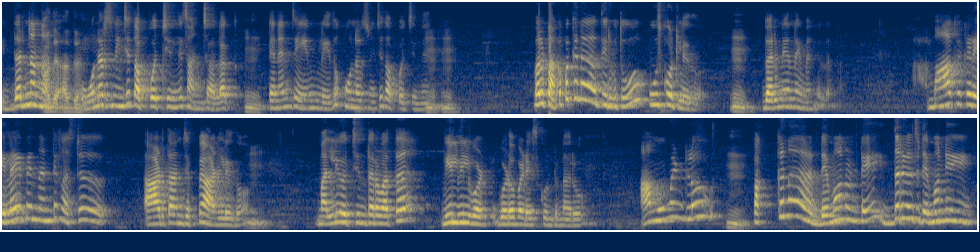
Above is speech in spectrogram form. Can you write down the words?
ఇద్దరిని అన్న. ఓనర్స్ నుంచి తప్పు వచ్చింది సంచాలక్. టెనెన్స్ ఏం లేదు ఓనర్స్ నుంచి తప్పు వచ్చింది. వాళ్ళు పక్క పక్కన తిరుగుతూ పూసుకోవట్లేదు. అన్న ఏమైంది అన్న మాకు అక్కడ ఎలా అయిపోయిందంటే ఫస్ట్ ఆడతా అని చెప్పి ఆడలేదు. మళ్ళీ వచ్చిన తర్వాత వీళ్ళు వీళ్ళు గొడ- గొడవ పడేసుకుంటున్నారు. ఆ మూమెంట్లో మ్మ్. పక్కన డెమోన్ ఉంటే ఇద్దరు కలిసి డెమోన్ని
